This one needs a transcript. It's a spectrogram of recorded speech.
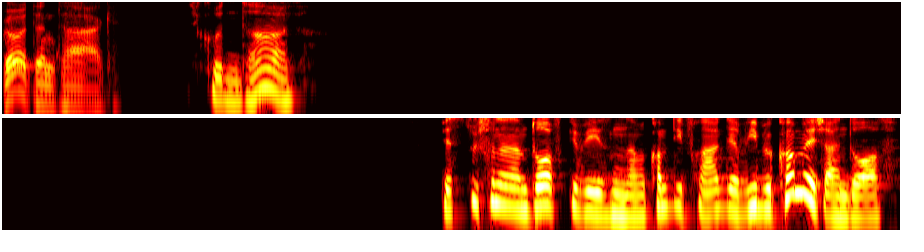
Guten Tag. Guten Tag. Bist du schon in einem Dorf gewesen? Dann kommt die Frage, wie bekomme ich ein Dorf?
